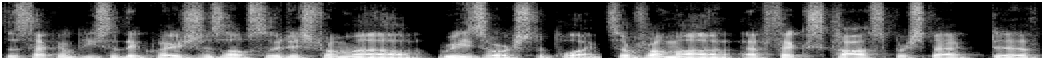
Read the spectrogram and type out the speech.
The second piece of the equation is also just from a resource deployment. So from a, a, fixed cost perspective,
